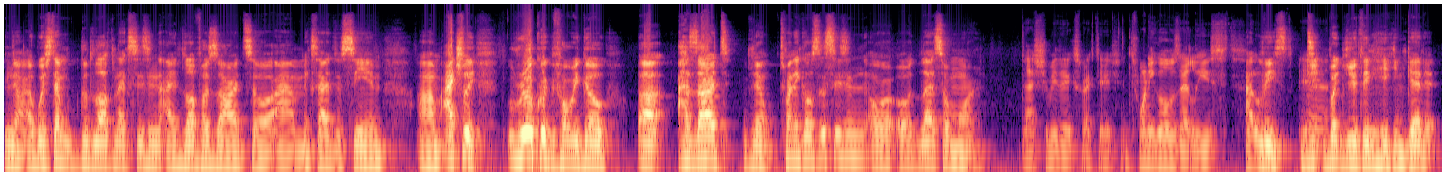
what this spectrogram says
you know, I wish them good luck next season. I love Hazard, so I'm excited to see him. Um, actually, real quick before we go, uh, Hazard, you know, 20 goals this season or, or less or more, That should be the expectation. 20 goals at least. at least. Do- Yeah. but do you think he can get it?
